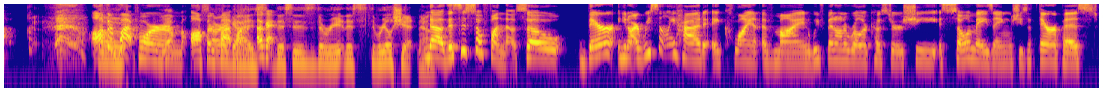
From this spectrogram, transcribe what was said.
author uh, platform yep. author Sorry, platform guys. okay this is the real this is the real shit now no this is so fun though so there, you know, I recently had a client of mine. We've been on a roller coaster. She is so amazing. She's a therapist,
